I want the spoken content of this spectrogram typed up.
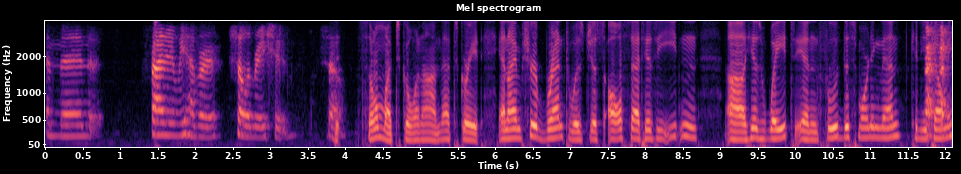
And then Friday we have our celebration. So so much going on. That's great. And I'm sure Brent was just all set. Has he eaten uh, his weight in food this morning? Then can you tell me?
